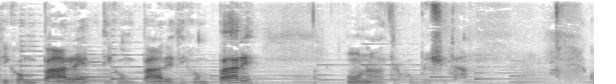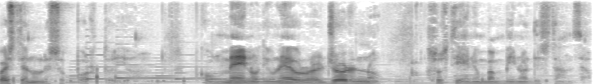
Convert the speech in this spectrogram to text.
ti compare, ti compare, ti compare un'altra pubblicità. Queste non le sopporto io. Con meno di un euro al giorno sostieni un bambino a distanza.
